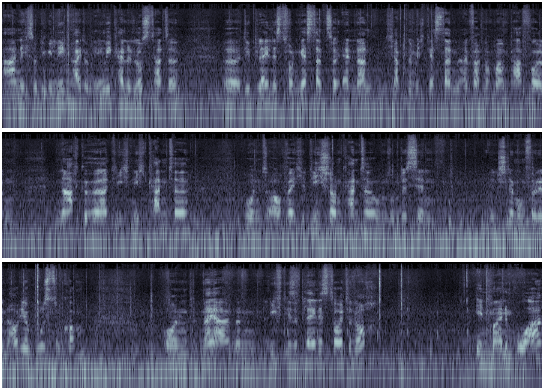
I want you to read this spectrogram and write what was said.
A nicht so die Gelegenheit und irgendwie keine Lust hatte, äh, die Playlist von gestern zu ändern. Ich habe nämlich gestern einfach noch mal ein paar Folgen nachgehört, die ich nicht kannte und auch welche, die ich schon kannte, um so ein bisschen in Stimmung für den Audioboost zu kommen. Und naja, dann lief diese Playlist heute noch in meinem Ohr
